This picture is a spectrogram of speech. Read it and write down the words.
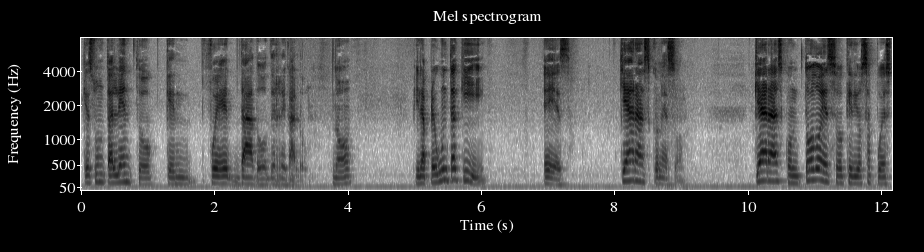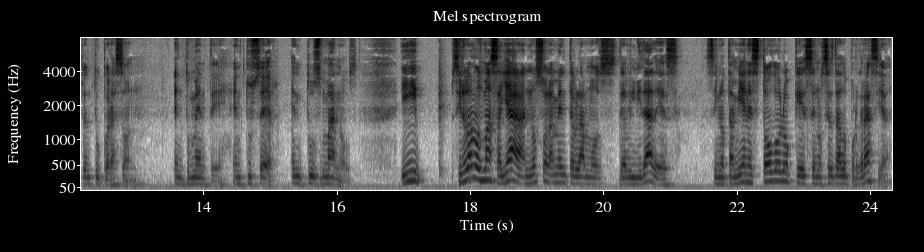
que es un talento que fue dado de regalo, ¿no? Y la pregunta aquí es, ¿qué harás con eso? ¿Qué harás con todo eso que Dios ha puesto en tu corazón, en tu mente, en tu ser, en tus manos? Y si nos vamos más allá, no solamente hablamos de habilidades, sino también es todo lo que se nos es dado por gracia,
